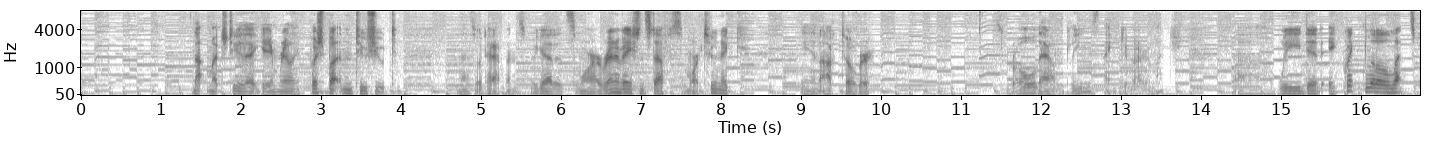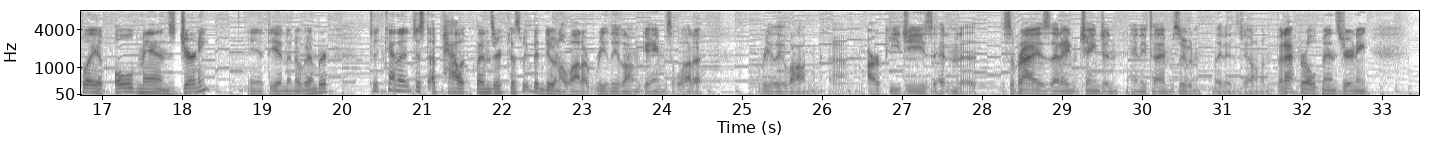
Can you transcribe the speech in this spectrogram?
Not much to that game, really. Push button to shoot. That's what happens. We got some more renovation stuff, some more Tunic in October. Scroll down, please. Thank you very much. Uh, we did a quick little Let's Play of Old Man's Journey at the end of November to kind of just a palate cleanser because we've been doing a lot of really long games, a lot of really long um, RPGs, and uh, surprise that ain't changing anytime soon, ladies and gentlemen. But after Old Man's Journey,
